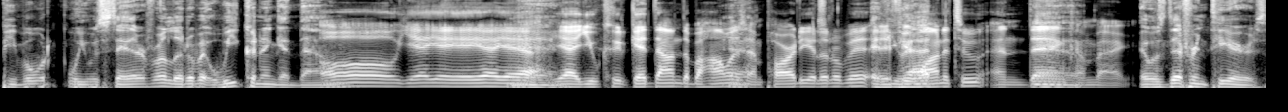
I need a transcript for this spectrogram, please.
People would we would stay there for a little bit. We couldn't get down. Oh yeah, yeah, yeah, yeah, yeah, Yeah. yeah. You could get down the Bahamas Yeah. and party a little bit If if, you you, had- wanted to, and then Yeah. come back. It was different tiers.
